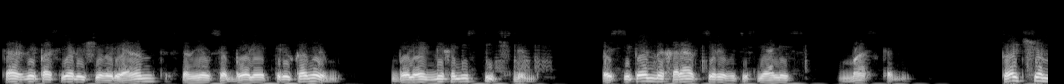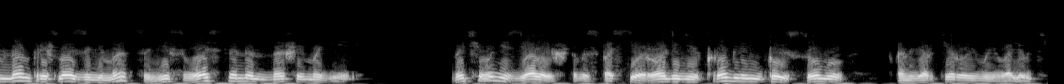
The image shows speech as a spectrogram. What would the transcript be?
Каждый последующий вариант становился более трюковым, более механистичным. Постепенно характеры вытеснялись масками. То, чем нам пришлось заниматься, не свойственно нашей манере. Но чего не сделаешь, чтобы спасти родине кругленькую сумму в конвертируемой валюте.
